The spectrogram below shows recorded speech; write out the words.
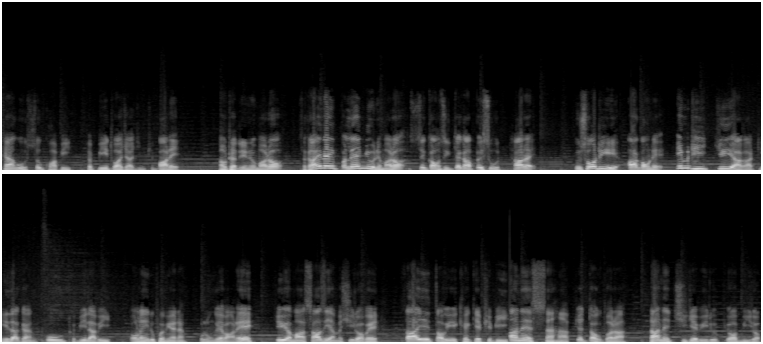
ခန်းကိုစုတ်ခွာပြီးထွက်ပြေးသွားကြခြင်းဖြစ်ပါတယ်။နောက်ထပ်တင်းတို့မှာတော့စကိုင်းတိုင်းပလဲမြို့နယ်မှာတော့စစ်ကောင်စီတပ်ကပိတ်ဆို့ထားတဲ့ သူစောတီအားကောင်းတဲ့အင်မတီကျေးရွာကဒေသခံကိုဦးထွက်ပြေးလာပြီးတော်လိုင်းတို့ဖွဲ့များတန်းခုလုံခဲ့ပါတယ်။ကျေးရွာမှာစားစရာမရှိတော့ဘဲစားရေးတောက်ရေးခက်ခဲဖြစ်ပြီးအားနဲ့ဆန်ဟာပြတ်တောက်သွားတာဓာတ်နဲ့ချီခဲ့ပြီလို့ပြောပြီးတော့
